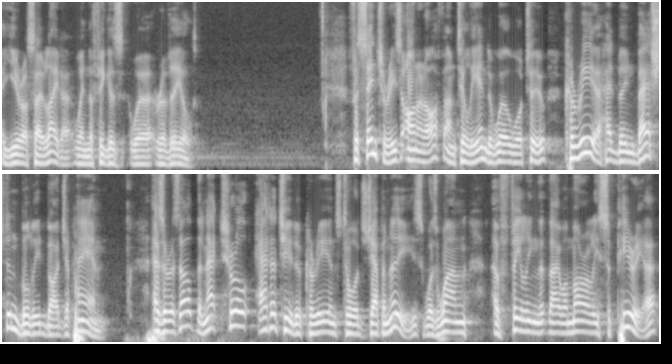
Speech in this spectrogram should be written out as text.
a year or so later when the figures were revealed. For centuries, on and off until the end of World War II, Korea had been bashed and bullied by Japan. As a result, the natural attitude of Koreans towards Japanese was one of feeling that they were morally superior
